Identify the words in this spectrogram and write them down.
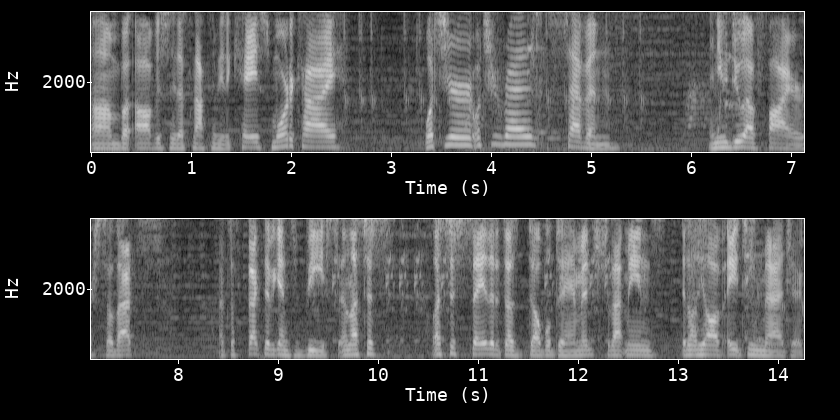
um, but obviously that's not going to be the case. Mordecai, What's your what's your res? Seven. and you do have fire, so that's that's effective against beasts. And let's just let's just say that it does double damage, so that means it'll he'll have 18 magic.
